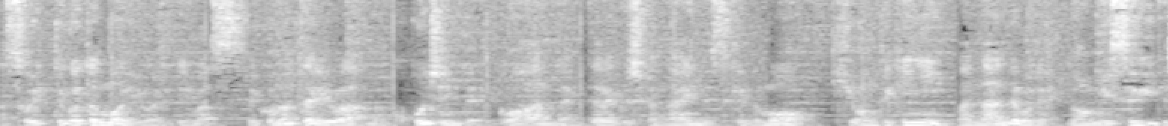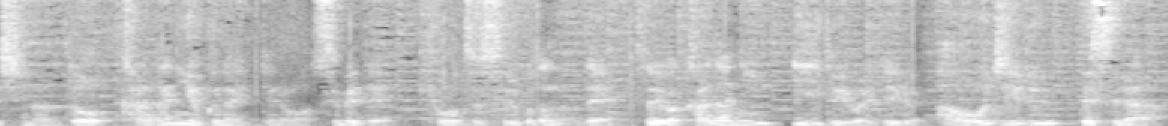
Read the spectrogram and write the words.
あ、そういったことも言われています。でこの辺りは、まあ、個人でご判断いただくしかないんですけども、基本的に、まあ、何でもね、飲みすぎてしまうと、体に良くないっていうのも全て共通することなので、例えばにいいと言われている青汁ですら、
